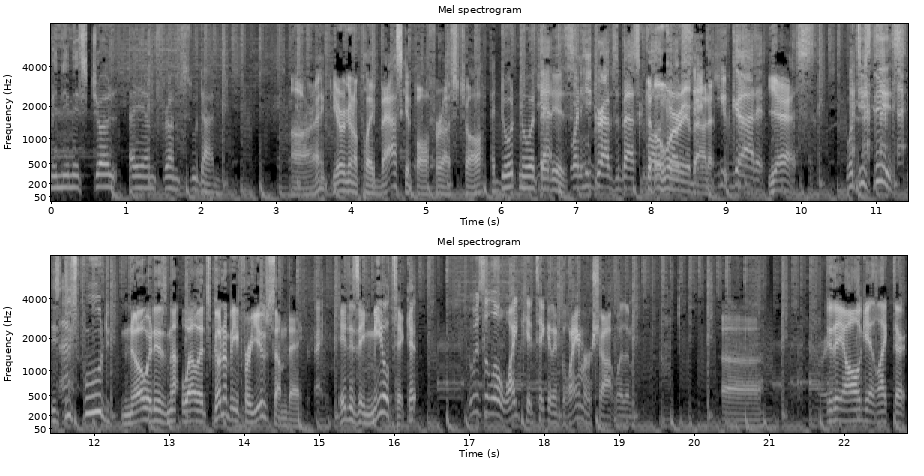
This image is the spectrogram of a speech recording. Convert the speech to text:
My name is Joel. I am from Sudan. all right, you're going to play basketball for us, Chol. I don't know what that Yeah, is. When he grabs the basketball, Don't the coach worry said, about it. You got it. Yes. What is this? Is this food? No, it is not. Well, it's going to be for you someday. Right. It is a meal ticket. Who was the little white kid taking a glamour shot with him? Do they all get like their?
